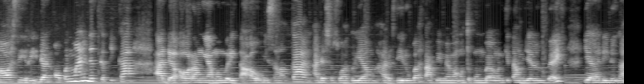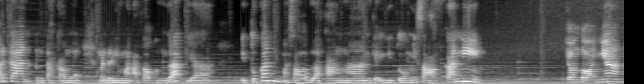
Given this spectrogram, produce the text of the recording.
mawas diri dan open minded ketika ada orang yang memberitahu misalkan ada sesuatu yang harus dirubah tapi memang untuk membangun kita menjadi lebih baik ya didengarkan. Entah kamu menerima atau enggak ya itu kan masalah belakangan kayak gitu. Misalkan nih contohnya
